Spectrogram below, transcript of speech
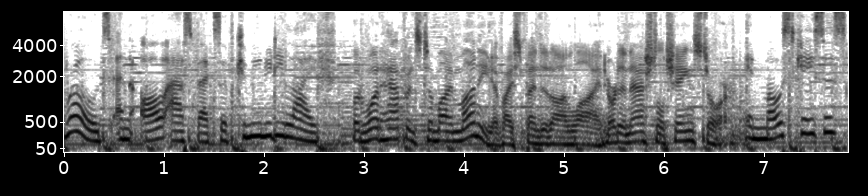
roads, and all aspects of community life. But what happens? Happens to my money if I spend it online or at a national chain store? In most cases,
